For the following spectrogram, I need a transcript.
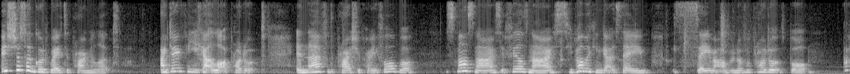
it's just a good way to prime your lips. I don't think you get a lot of product in there for the price you pay for, but it smells nice, it feels nice. You probably can get the same, same out of another product, but I,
